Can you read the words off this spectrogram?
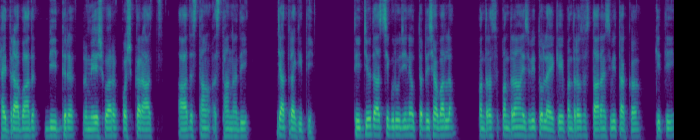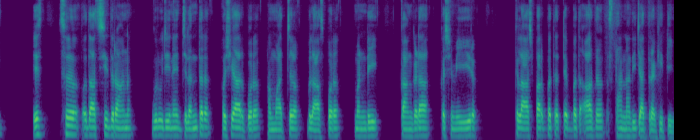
ਹੈਦਰਾਬਾਦ, ਬੀਦਰ, ਰਮੇਸ਼ਵਰ, ਪੁਸ਼ਕਰ ਆਦਿ ਸਥਾਨ ਅਸਥਾਨਾਂ ਦੀ ਯਾਤਰਾ ਕੀਤੀ। ਤੀਜੀ ਉਦਾਸੀ ਗੁਰੂ ਜੀ ਨੇ ਉੱਤਰ ਦਿਸ਼ਾ ਵੱਲ 1515 ਈਸਵੀ ਤੋਂ ਲੈ ਕੇ 1517 ਈਸਵੀ ਤੱਕ ਕੀਤੀ। ਇਸ ਉਦਾਸੀ ਦੌਰਾਨ ਗੁਰੂ ਜੀ ਨੇ ਜਲੰਧਰ, ਹੁਸ਼ਿਆਰਪੁਰ, ਹਿਮਾਚਲ, ਬਿਲਾਸਪੁਰ, ਮੰਡੀ, ਕਾਂਗੜਾ, ਕਸ਼ਮੀਰ, ਕੈਲਾਸ਼ ਪਰਬਤ, ਤਿੱਬਤ ਆਦਿ ਸਥਾਨਾਂ ਦੀ ਯਾਤਰਾ ਕੀਤੀ।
